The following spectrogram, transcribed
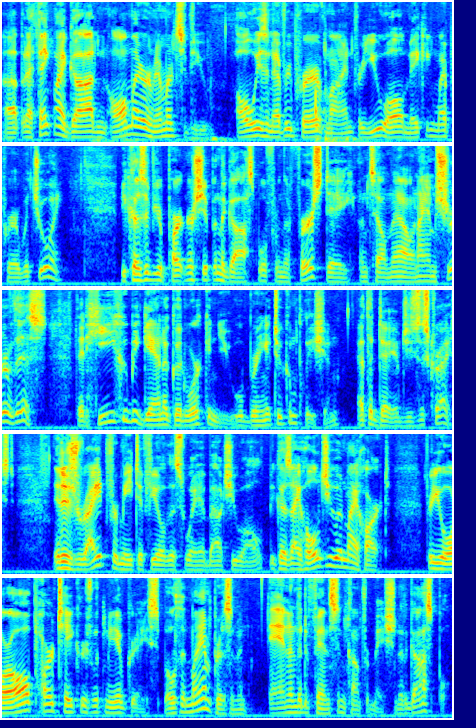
Uh, but I thank my God in all my remembrance of you, always in every prayer of mine, for you all making my prayer with joy, because of your partnership in the gospel from the first day until now. And I am sure of this, that he who began a good work in you will bring it to completion at the day of Jesus Christ. It is right for me to feel this way about you all, because I hold you in my heart, for you are all partakers with me of grace, both in my imprisonment and in the defense and confirmation of the gospel.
